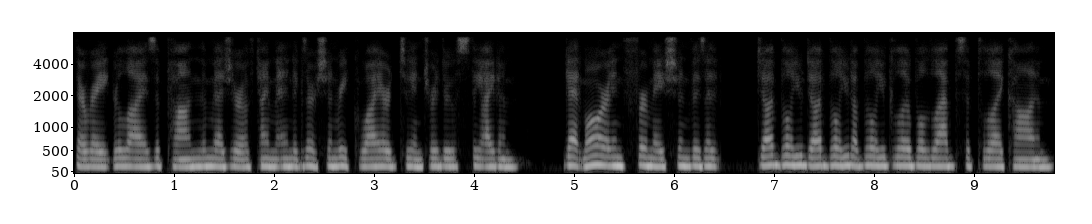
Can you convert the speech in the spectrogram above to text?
their rate relies upon the measure of time and exertion required to introduce the item. Get more information, visit www.globallabsupply.com.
